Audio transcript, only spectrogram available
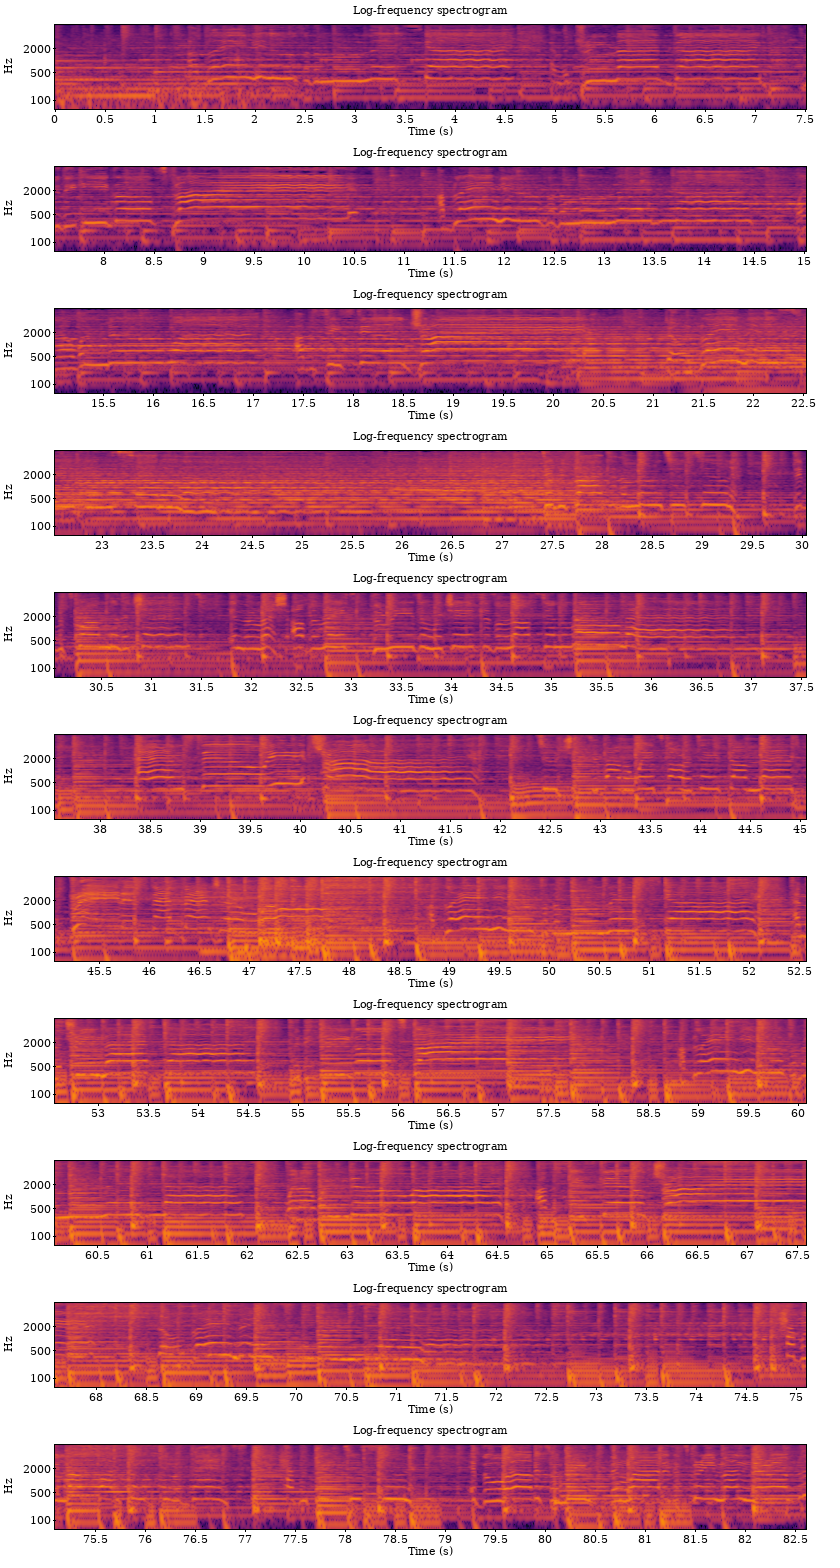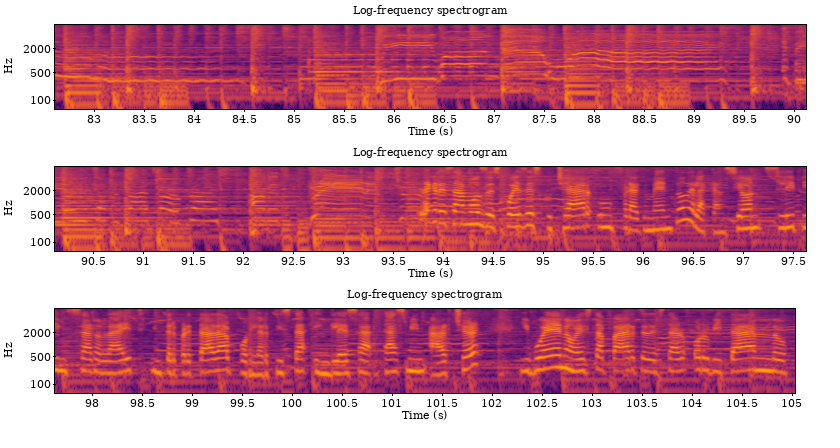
después de escuchar un fragmento de la canción Sleeping Satellite interpretada por la artista inglesa Tasmin Archer. Y bueno, esta parte de estar orbitando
